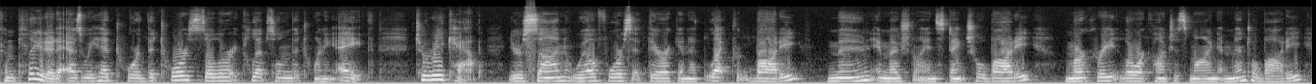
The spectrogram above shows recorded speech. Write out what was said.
completed as we head toward the Taurus solar eclipse on the 28th. To recap, your Sun, will force, etheric, and electric body, Moon, emotional, instinctual body, Mercury, lower conscious mind and mental body,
